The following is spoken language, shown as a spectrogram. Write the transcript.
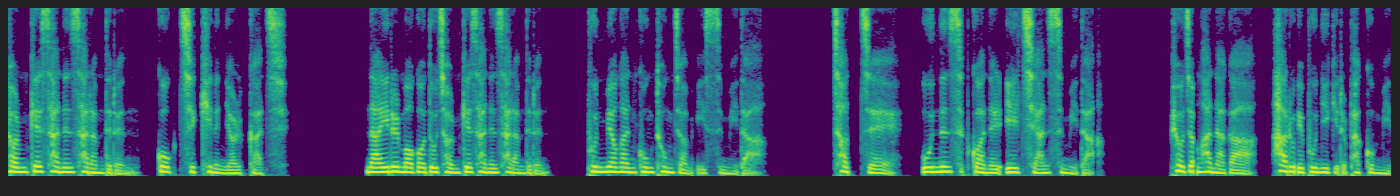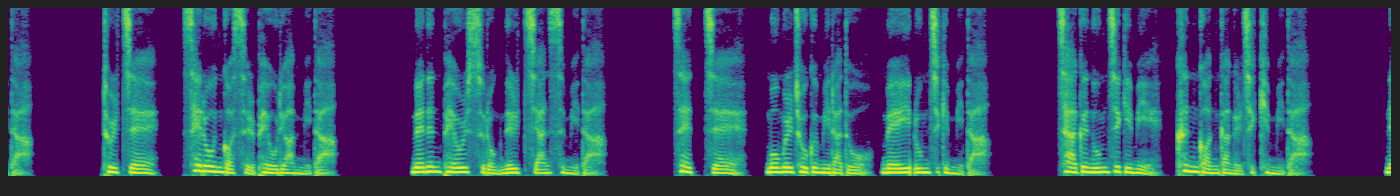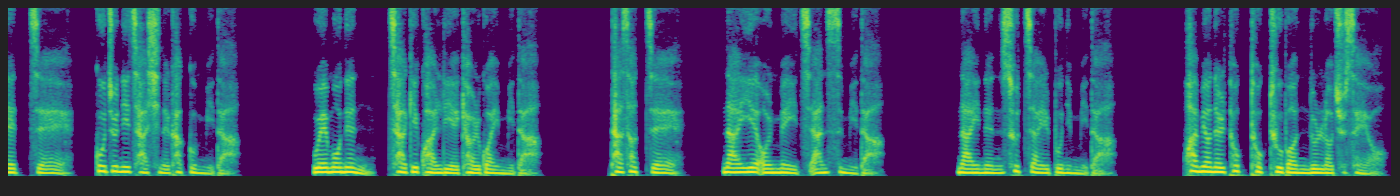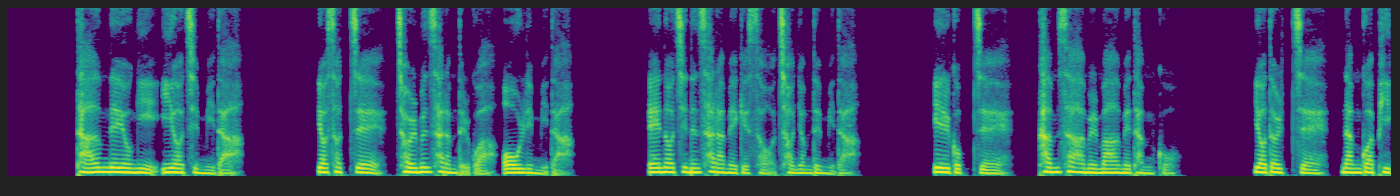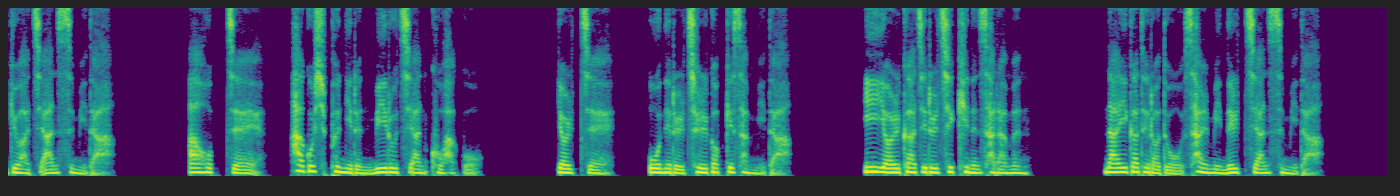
젊게 사는 사람들은 꼭 지키는 10가지. 나이를 먹어도 젊게 사는 사람들은 분명한 공통점이 있습니다. 첫째, 웃는 습관을 잃지 않습니다. 표정 하나가 하루의 분위기를 바꿉니다. 둘째, 새로운 것을 배우려 합니다. 뇌는 배울수록 늙지 않습니다. 셋째, 몸을 조금이라도 매일 움직입니다. 작은 움직임이 큰 건강을 지킵니다. 넷째, 꾸준히 자신을 가꿉니다. 외모는 자기 관리의 결과입니다. 다섯째, 나이에 얽매이지 않습니다. 나이는 숫자일 뿐입니다. 화면을 톡톡 두 번 눌러주세요. 다음 내용이 이어집니다. 여섯째, 젊은 사람들과 어울립니다. 에너지는 사람에게서 전염됩니다. 일곱째, 감사함을 마음에 담고. 여덟째, 남과 비교하지 않습니다. 아홉째, 하고 싶은 일은 미루지 않고 하고. 열째, 오늘을 즐겁게 삽니다. 이 열 가지를 지키는 사람은 나이가 들어도 삶이 늙지 않습니다.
